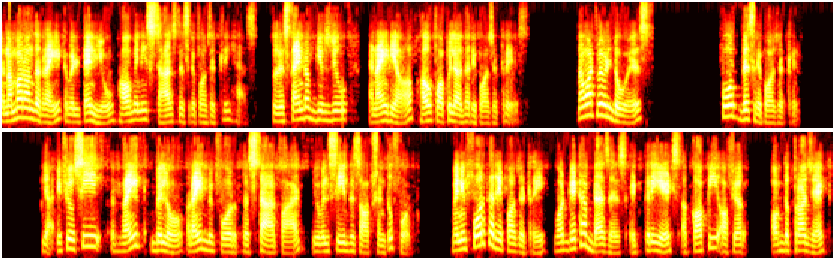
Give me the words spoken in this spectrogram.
The number on the right will tell you how many stars this repository has. So this kind of gives you an idea of how popular the repository is. Now what we will do is fork this repository. Yeah, if you see right below, right before the star part, you will see this option to fork. When you fork a repository, what GitHub does is it creates a copy of your of the project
